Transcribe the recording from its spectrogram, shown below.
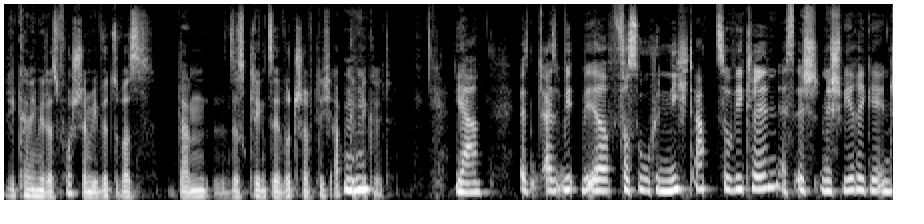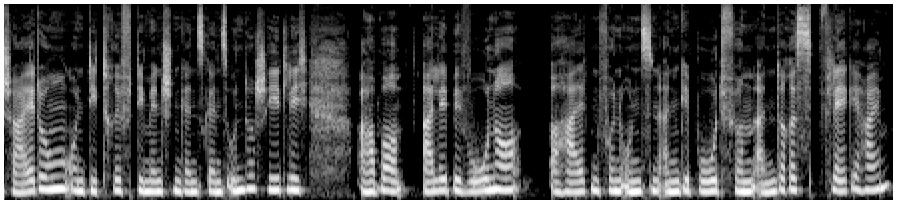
wie kann ich mir das vorstellen? Wie wird sowas dann, das klingt sehr wirtschaftlich, abgewickelt? Mhm. Ja, also wir versuchen nicht abzuwickeln. Es ist eine schwierige Entscheidung und die trifft die Menschen ganz, ganz unterschiedlich. Aber alle Bewohner erhalten von uns ein Angebot für ein anderes Pflegeheim.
